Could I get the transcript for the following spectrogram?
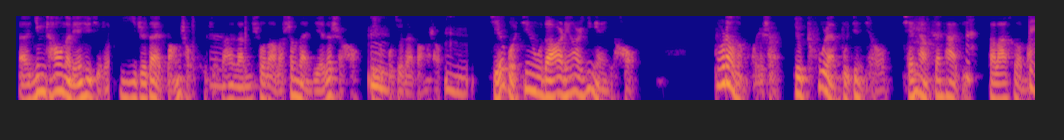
呃，英超呢连续几轮一直在榜首位置。嗯刚才咱们说到了圣诞节的时候，利物浦就在榜首。嗯结果进入到二零二一年以后，不知道怎么回事，就突然不进球。前场三叉戟萨拉赫、马内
